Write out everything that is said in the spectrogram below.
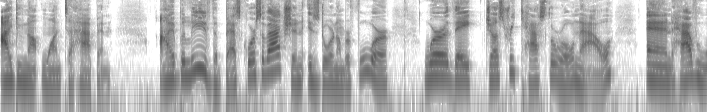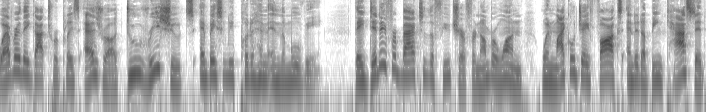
I do not want to happen. I believe the best course of action is door number four, where they just recast the role now and have whoever they got to replace Ezra do reshoots and basically put him in the movie. They did it for Back to the Future for number one when Michael J. Fox ended up being casted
